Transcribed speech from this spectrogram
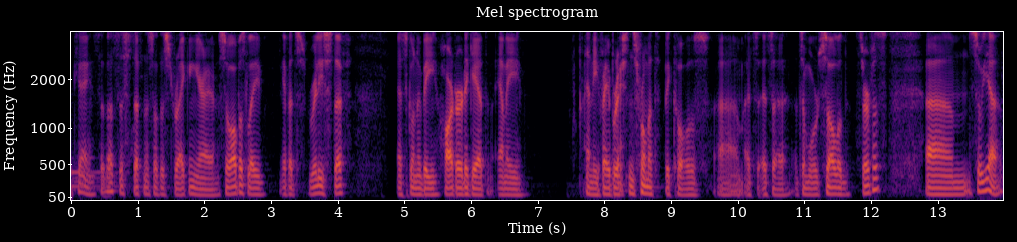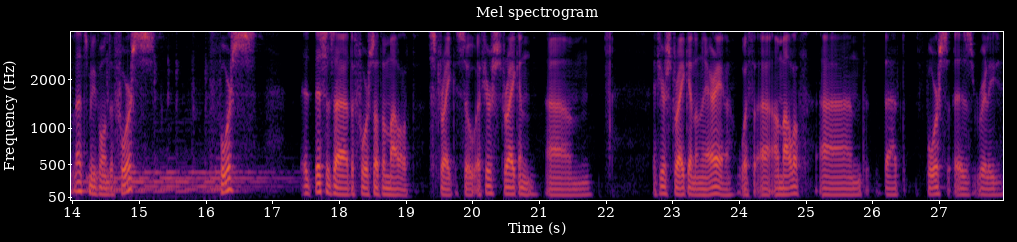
Okay, so that's the stiffness of the striking area. So obviously, if it's really stiff, it's going to be harder to get any any vibrations from it because um, it's it's a it's a more solid surface. Um, so yeah, let's move on to force. Force. This is uh, the force of a mallet strike. So if you're striking, um, if you're striking an area with a, a mallet and that force is really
